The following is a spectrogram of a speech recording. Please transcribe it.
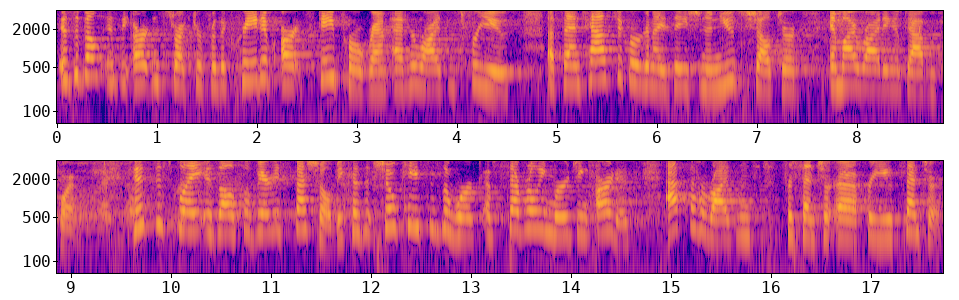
Isabel is the art instructor for the Creative Arts Day program at Horizons for Youth, a fantastic organization and youth shelter in my riding of Davenport. This display is also very special because it showcases the work of several emerging artists at the Horizons for, Center, uh, for Youth Centre.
